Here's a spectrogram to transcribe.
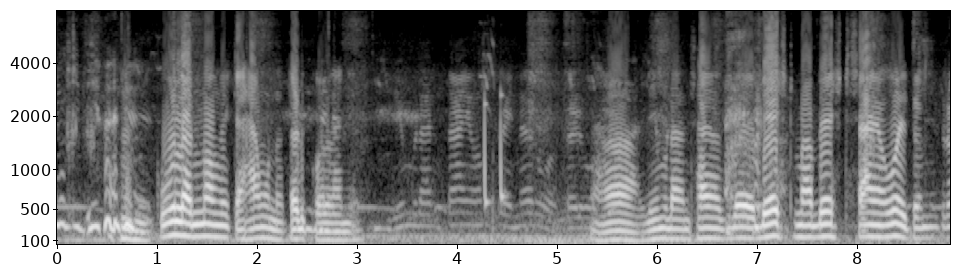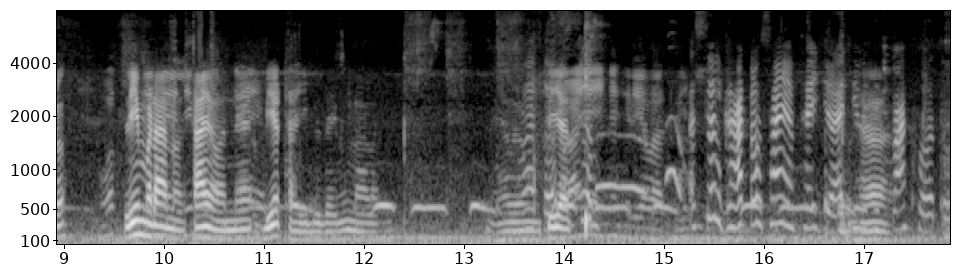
મૂકી દેવાનું કુલર નો મૂકે હામું નો તડકો લાગે હા લીમડાનો છાયો બેસ્ટમાં બેસ્ટ છાયો હોય તો મિત્રો લીમડાનો છાયો અને બેઠા એ બધા ઉનાળા. હવે હું તૈયાર અસલ ઘાટો છાયો થઈ ગયો. આજે. પાંખો હતો.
